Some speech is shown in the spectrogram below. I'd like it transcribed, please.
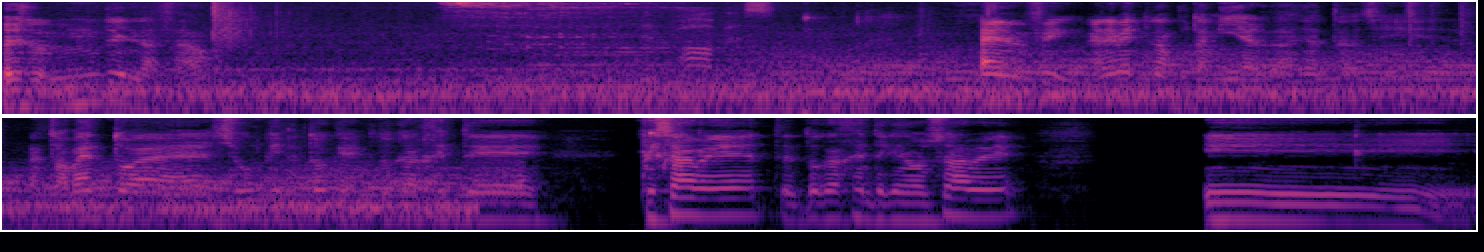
Eso, no te he enlazado. En fin, el evento es una puta mierda, ya es según que te toque, te toca gente que sabe, te toca gente que no sabe. Y.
